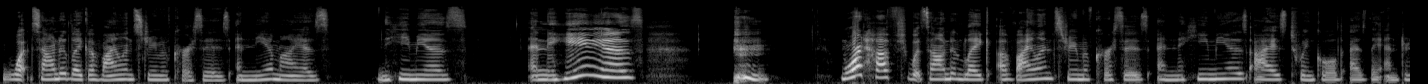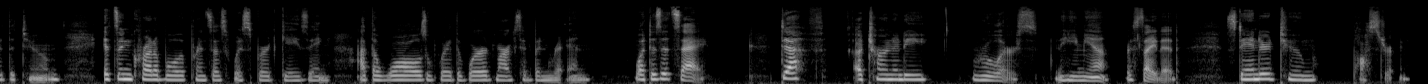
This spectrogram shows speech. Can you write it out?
what sounded like a violent stream of curses, and Nehemiah's, Nehemia's, and Nehemia's Mort huffed what sounded like a violent stream of curses, and Nehemia's eyes twinkled as they entered the tomb. It's incredible, the princess whispered, gazing at the walls where the Wyrdmarks had been written. What does it say? Death, eternity, rulers, Nehemia recited. Standard tomb posturing.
